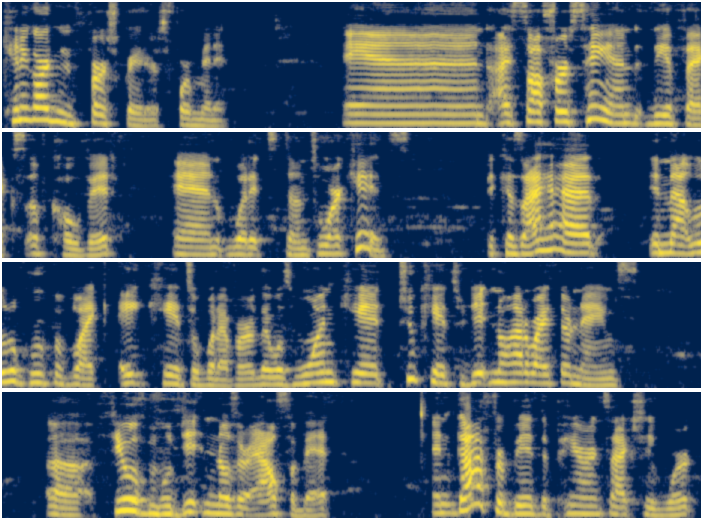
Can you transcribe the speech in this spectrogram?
kindergarten and first graders for a minute. And I saw firsthand the effects of COVID and what it's done to our kids. Because I had in that little group of like eight kids or whatever, there was one kid, two kids who didn't know how to write their names, uh, a few of them who didn't know their alphabet. And God forbid the parents actually work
